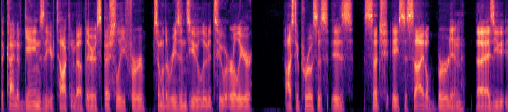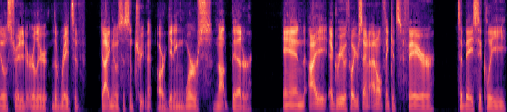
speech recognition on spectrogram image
the kind of gains that you're talking about there, especially for some of the reasons you alluded to earlier. Osteoporosis is such a societal burden, uh, as you illustrated earlier. The rates of diagnosis and treatment are getting worse, not better. And I agree with what you're saying. I don't think it's fair to basically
